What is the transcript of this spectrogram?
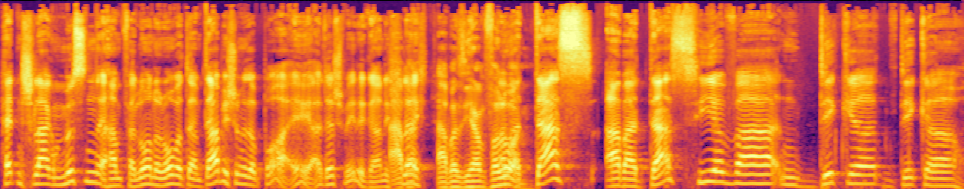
hätten schlagen müssen, haben verloren in Overtime. Da habe ich schon gesagt, boah, ey, alter Schwede, gar nicht aber, schlecht. aber sie haben Aber verloren. das, aber das hier war ein dicker, dicker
